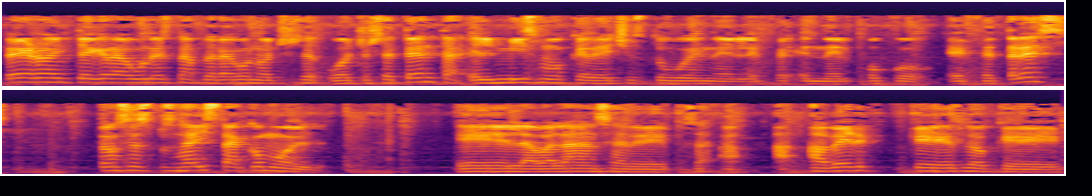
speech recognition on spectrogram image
pero integra un Snapdragon 8 870, el mismo que de hecho estuvo en el, F- en el Poco F3. Entonces, pues ahí está como eh, la balanza de pues, a, ver qué es lo que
